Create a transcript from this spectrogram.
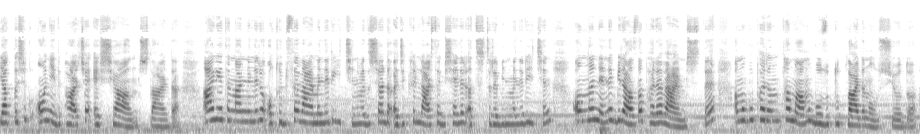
yaklaşık 17 parça eşya almışlardı. Ayrıca anneleri otobüse vermeleri için ve dışarıda acıkırlarsa bir şeyler atıştırabilmeleri için onların eline biraz da para vermişti. Ama bu paranın tamamı bozukluklardan oluşuyordu.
